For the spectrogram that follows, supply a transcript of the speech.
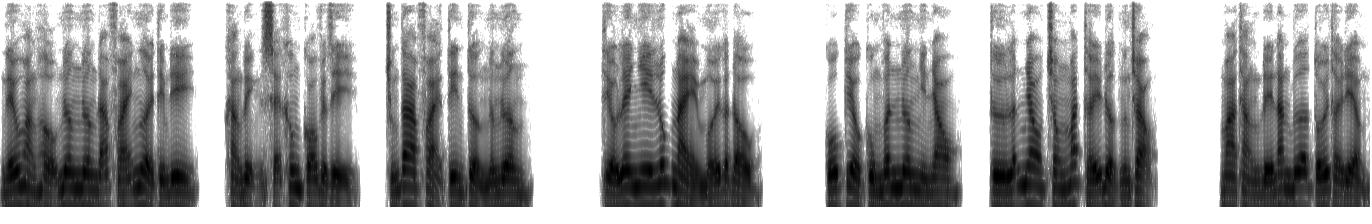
Nếu hoàng hậu nương nương đã phái người tìm đi, khẳng định sẽ không có việc gì, chúng ta phải tin tưởng nương nương. Tiểu Lê Nhi lúc này mới gật đầu. Cố Kiều cùng Vân Nương nhìn nhau, từ lẫn nhau trong mắt thấy được ngưng trọng. Mà thẳng đến ăn bữa tối thời điểm,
